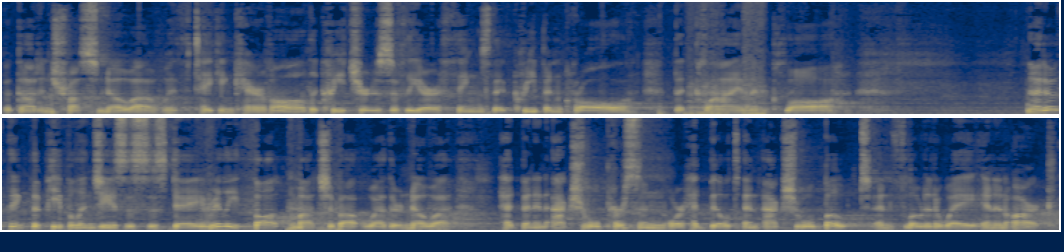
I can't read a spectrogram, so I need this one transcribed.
But God entrusts Noah with taking care of all the creatures of the earth, things that creep and crawl, that climb and claw. Now, I don't think the people in Jesus' day really thought much about whether Noah had been an actual person or had built an actual boat and floated away in an ark.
